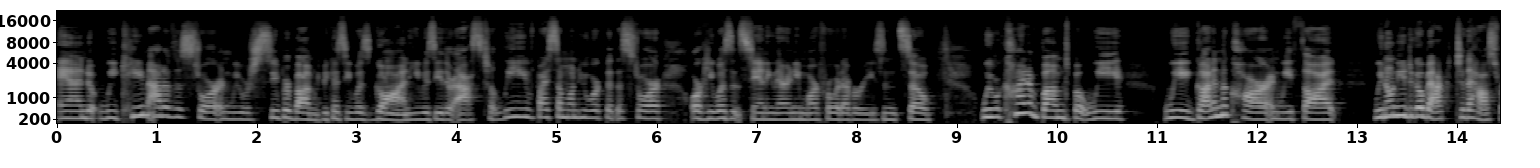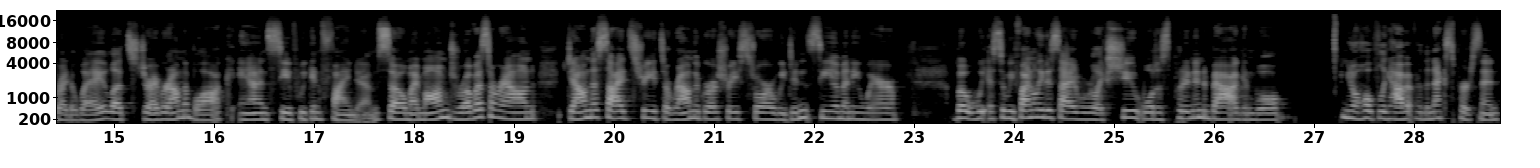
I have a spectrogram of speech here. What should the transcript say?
And we came out of the store and we were super bummed because he was gone. He was either asked to leave by someone who worked at the store or he wasn't standing there anymore for whatever reason. So we were kind of bummed, but we we got in the car and we thought we don't need to go back to the house right away. Let's drive around the block and see if we can find him. So my mom drove us around down the side streets around the grocery store. We didn't see him anywhere. But we, so we finally decided we were like, shoot, we'll just put it in a bag and we'll you know, hopefully have it for the next person.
